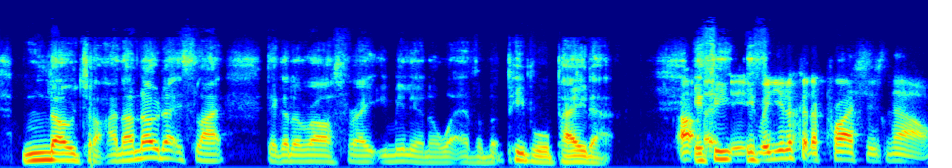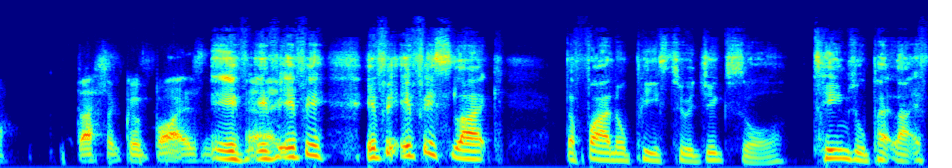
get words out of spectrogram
no chance." And I know that it's like they're going to ask for eighty million or whatever, but people will pay that. Uh, if he, if, when you look at the prices now, that's a good buy, isn't it? If if if it, if if it's like the final piece to a jigsaw, teams will pay. Like if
